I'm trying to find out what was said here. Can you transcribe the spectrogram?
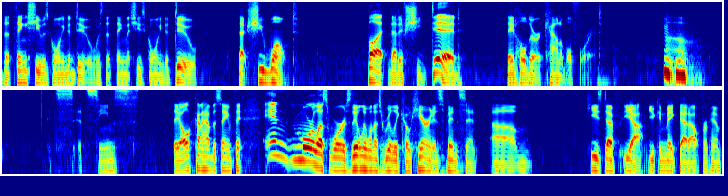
the thing she was going to do was the thing that she's going to do, that she won't. But that if she did, they'd hold her accountable for it. Um, it's it seems they all kind of have the same thing, and more or less words. The only one that's really coherent is Vincent. Um, he's def yeah, you can make that out from him.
